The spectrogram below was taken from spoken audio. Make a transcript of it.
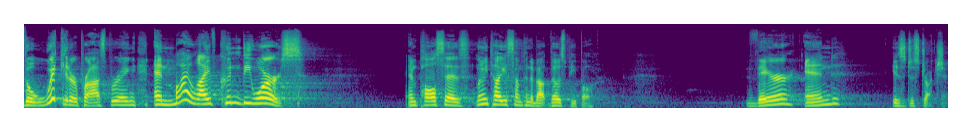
the wicked are prospering, and my life couldn't be worse. And Paul says, Let me tell you something about those people. Their end is destruction.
